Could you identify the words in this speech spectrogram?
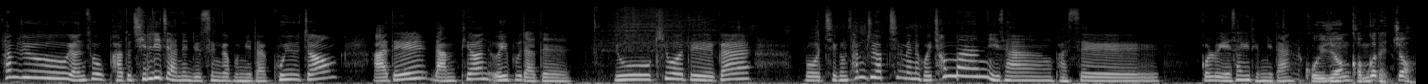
3주 연속 봐도 질리지 않는 뉴스인가 봅니다. 고유정, 아들, 남편, 의붓 아들. 요 키워드가 뭐 지금 3주 합치면 거의 천만 이상 봤을 걸로 예상이 됩니다. 고유정 검거됐죠?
